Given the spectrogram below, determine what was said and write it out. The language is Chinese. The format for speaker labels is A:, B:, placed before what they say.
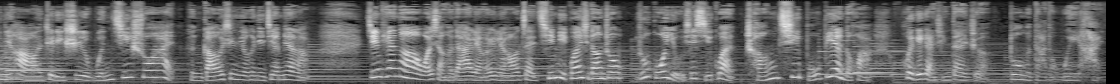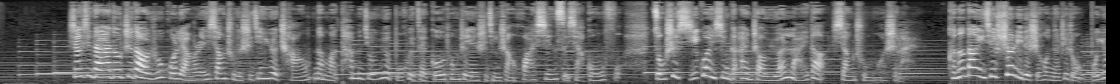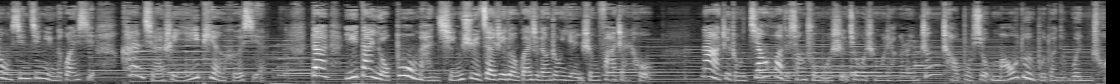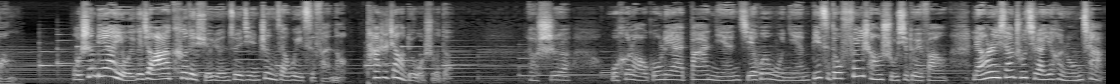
A: 你好，这里是文姬说爱，很高兴又和你见面了。今天呢，我想和大家聊一聊，在亲密关系当中，如果有一些习惯长期不变的话，会给感情带着多么大的危害。相信大家都知道，如果两个人相处的时间越长，那么他们就越不会在沟通这件事情上花心思下功夫，总是习惯性的按照原来的相处模式来。可能当一切顺利的时候呢，这种不用心经营的关系看起来是一片和谐，但一旦有不满情绪在这段关系当中衍生发展后，那这种僵化的相处模式就会成为两个人争吵不休、矛盾不断的温床。我身边啊有一个叫阿珂的学员，最近正在为此烦恼。他是这样对我说的：“老师，我和老公恋爱八年，结婚五年，彼此都非常熟悉对方，两个人相处起来也很融洽。”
